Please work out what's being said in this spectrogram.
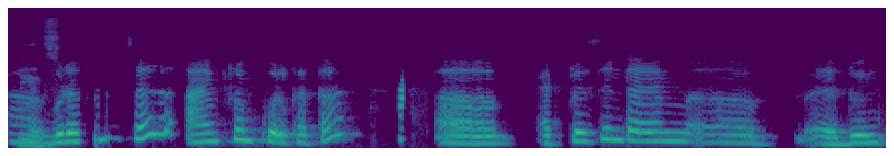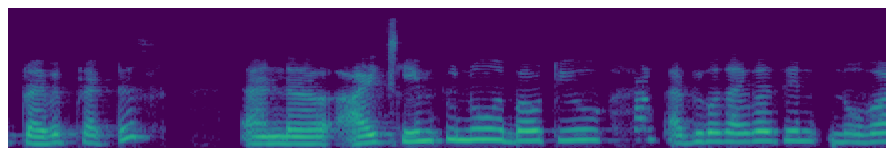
Uh, Yes. Good afternoon, sir. I am from Kolkata. Uh, At present, I am uh, uh, doing private practice, and uh, I came to know about you uh, because I was in Nova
